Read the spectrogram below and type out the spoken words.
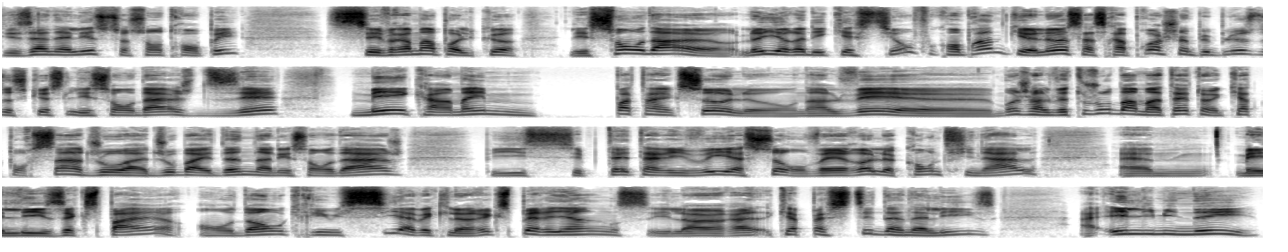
les analystes se sont trompés, c'est vraiment pas le cas. Les sondeurs, là, il y aura des questions. Il faut comprendre que là, ça se rapproche un peu plus de ce que les sondages disaient, mais quand même pas tant que ça. Là. On enlevait, euh, moi, j'enlevais toujours dans ma tête un 4 à Joe, à Joe Biden dans les sondages. Puis c'est peut-être arrivé à ça. On verra le compte final. Euh, mais les experts ont donc réussi, avec leur expérience et leur capacité d'analyse, à éliminer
